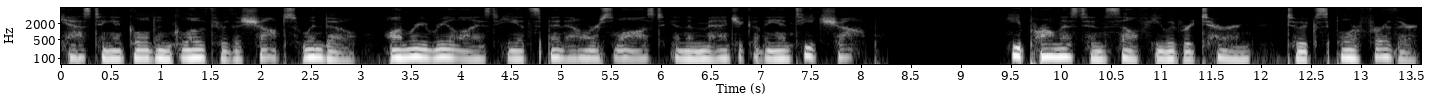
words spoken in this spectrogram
Casting a golden glow through the shop's window, Henri realized he had spent hours lost in the magic of the antique shop. He promised himself he would return to explore further,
